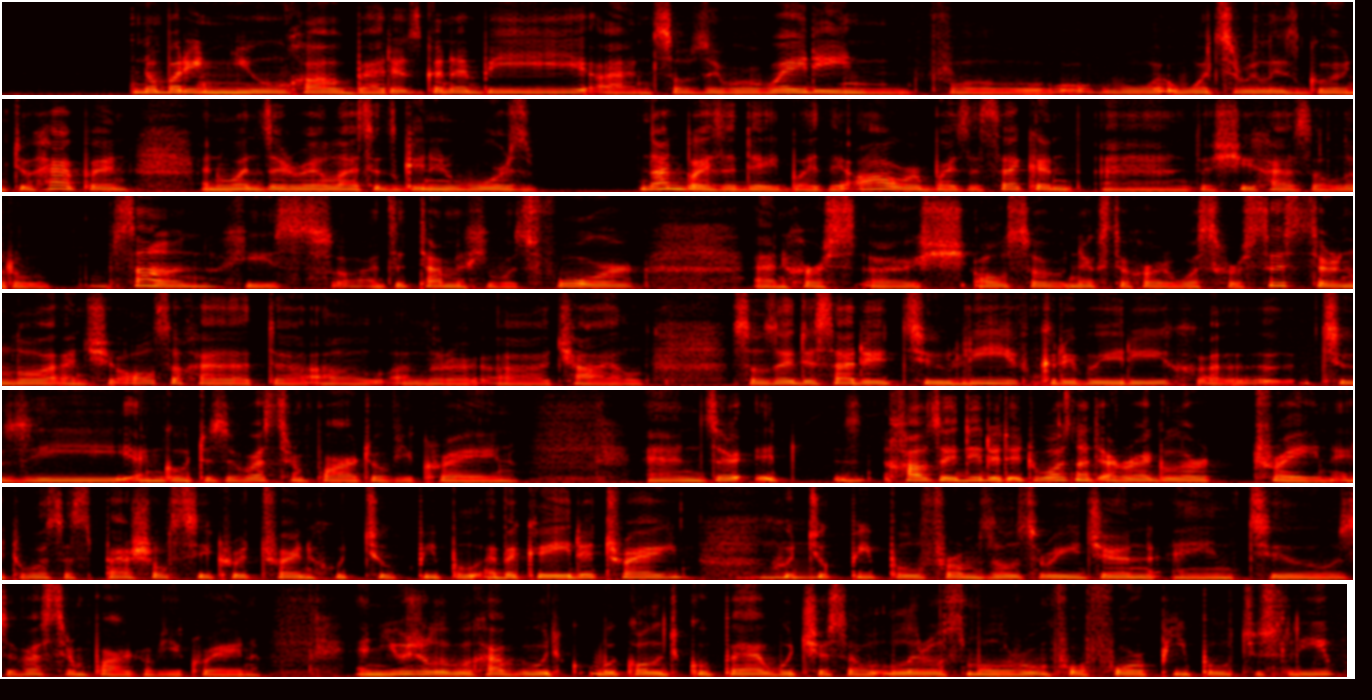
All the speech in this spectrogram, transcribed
nobody knew how bad it's to be and so they were waiting for what's really is going to happen. And once they realized it's getting worse not by the day by the hour by the second and she has a little son he's at the time he was four and her uh, also next to her was her sister-in-law and she also had uh, a, a, little uh, child. So they decided to leave Kryvyi Rih uh, to the and go to the western part of Ukraine and there, it, how they did it it was not a regular train. It was a special secret train who took people evacuated train mm-hmm. who took people from those region into the western part of ukraine. And usually we have we, we call it coupe which is a little small room for four people to sleep.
